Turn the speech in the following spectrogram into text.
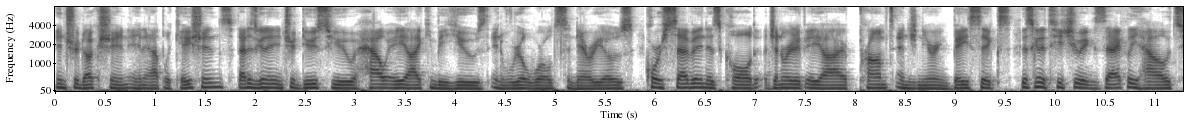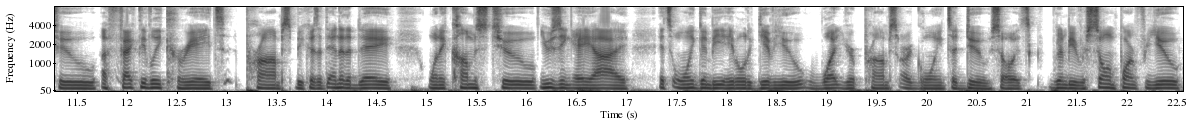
Introduction and Applications. That is going to introduce you how AI can be used in real world scenarios. Course 7 is called Generative AI Prompt Engineering Basics. This is going to teach you exactly how to effectively create prompts because at the end of the day, when it comes to using AI, it's only going to be able to give you what your prompts are going to do. So it's going to be so important for you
